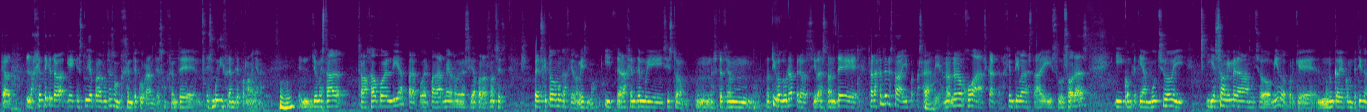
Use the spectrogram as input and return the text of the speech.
Claro, la gente que, que, que, estudia por las noches son gente currante, son gente... es muy diferente por la mañana. Uh -huh. Yo me estaba trabajado por el día para poder pagarme a la universidad por las noches. Pero es que todo el mundo hacía lo mismo. Y era gente muy, insisto, una situación, no digo dura, pero sí bastante... O sea, la gente no estaba allí por pasar claro. el día, no, no, no jugaba a las cartas, la gente iba a estar ahí sus horas y competían mucho y, y eso a mí me daba mucho miedo porque nunca había competido.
